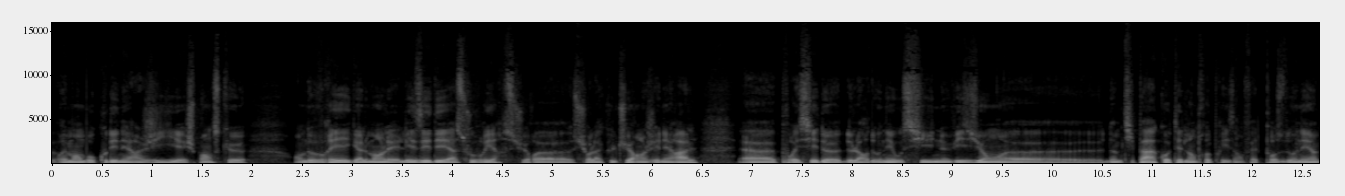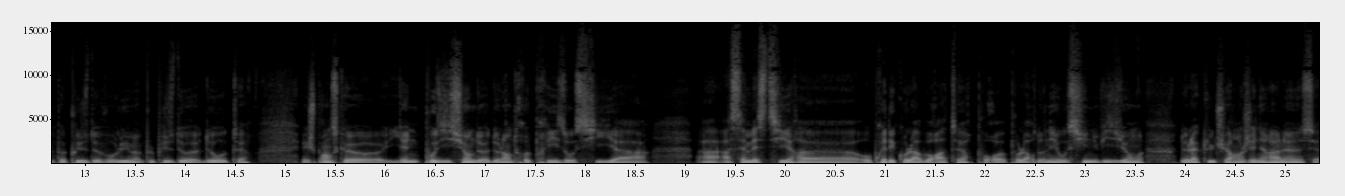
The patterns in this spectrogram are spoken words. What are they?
vraiment beaucoup d'énergie. Et je pense que on devrait également les, aider à s'ouvrir sur, euh, sur la culture en général euh, pour essayer de, leur donner aussi une vision euh, d'un petit pas à côté de l'entreprise, en fait, pour se donner un peu plus de volume, un peu plus de, hauteur. Et je pense qu'il y a une position de l'entreprise aussi à, à, s'investir euh, auprès des collaborateurs pour, pour leur donner aussi une vision de la culture en général. Hein. Ça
